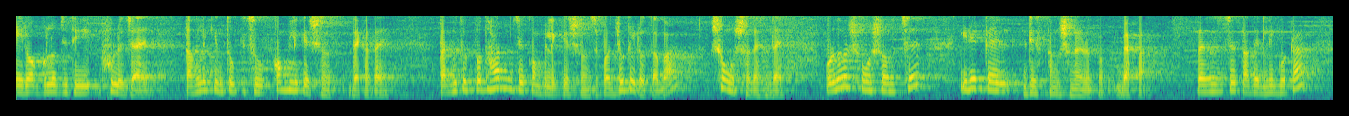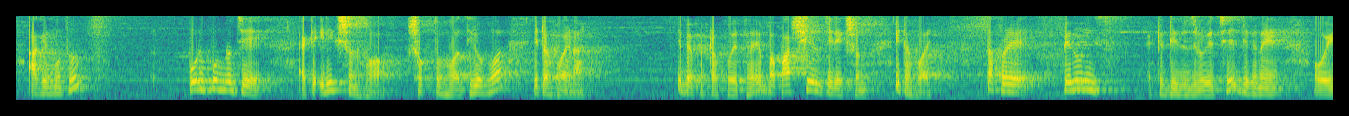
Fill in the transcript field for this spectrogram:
এই রগগুলো যদি ফুলে যায়, তাহলে কিন্তু কিছু কমপ্লিকেশনস দেখা দেয়। তার ভিতর প্রধান যে কমপ্লিকেশনস বা জটিলতা বা সমস্যা দেখা দেয়, প্রধান সমস্যা হচ্ছে ইরেকটাইল ডিসফাংশনের ব্যাপার। দেখা যাচ্ছে তাদের লিঙ্গটা আগের মতো পরিপূর্ণ যে একটা ইরেকশন হওয়া, শক্ত হওয়া দৃঢ় হওয়া, এটা হয় না। এই ব্যাপারটা হয়ে থাকে বা পার্শিয়াল যে ইরেকশন এটা হয়। তারপরে পেরোনিস একটা ডিজিজ রয়েছে যেখানে ওই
